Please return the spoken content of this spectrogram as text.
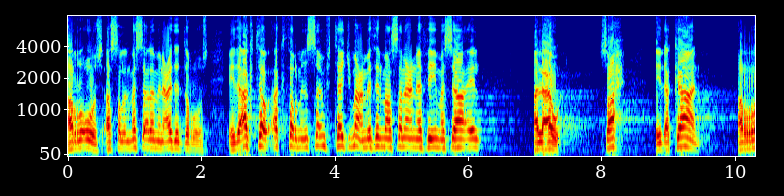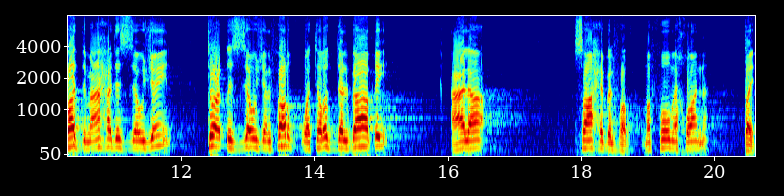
الرؤوس أصل المسألة من عدد الرؤوس. إذا أكثر أكثر من صنف تجمع مثل ما صنعنا في مسائل العول صح؟ إذا كان الرد مع أحد الزوجين تعطي الزوج الفرض وترد الباقي على صاحب الفرض. مفهوم يا إخواننا؟ طيب.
